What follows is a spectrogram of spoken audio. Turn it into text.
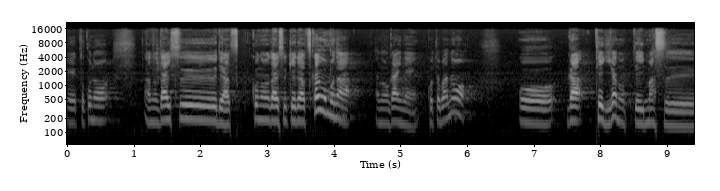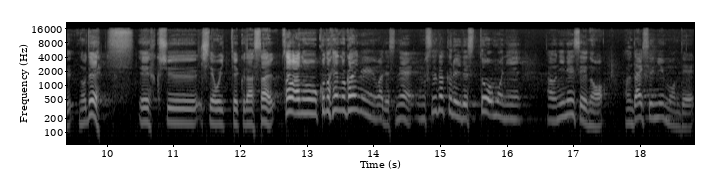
えー、とこのあの代数でこの代数形で扱う主なあの概念、言葉のが定義が載っていますので、えー、復習しておいてください。さあ、あのこの辺の概念はですね、数学類ですと主にあの2年生の代数入門で、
